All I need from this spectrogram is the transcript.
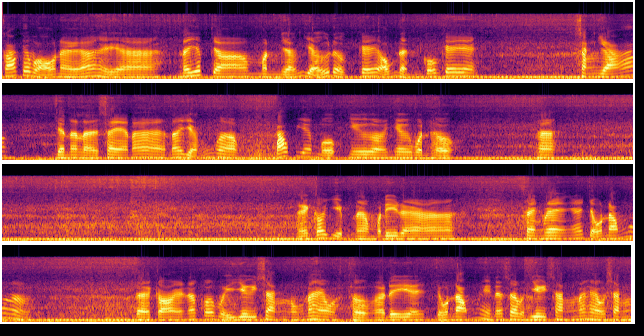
có cái bộ này đó thì à, nó giúp cho mình vẫn giữ được cái ổn định của cái xăng gió cho nên là xe nó nó vẫn à, bốc với mượt như như bình thường ha. Để có dịp nào mà đi ra Phan Rang á chỗ nóng để coi nó có bị dư xăng không? Nó heo thường là đi chỗ nóng thì nó sẽ bị dư xăng nó heo xăng.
